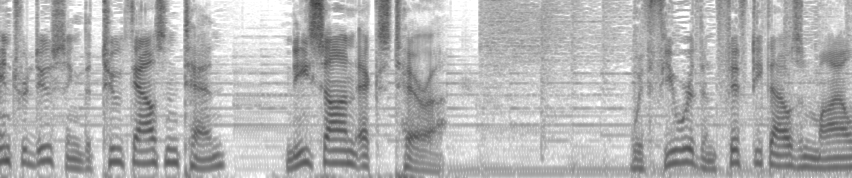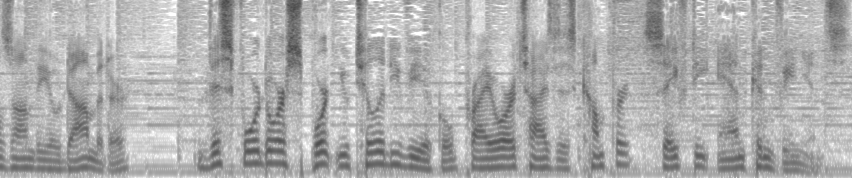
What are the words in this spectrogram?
Introducing the 2010 Nissan Xterra. With fewer than 50,000 miles on the odometer, this four-door sport utility vehicle prioritizes comfort, safety, and convenience.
